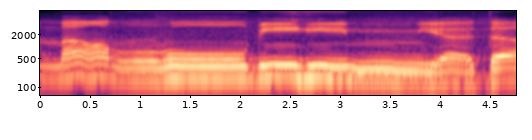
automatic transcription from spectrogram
مروا بهم يتغامزون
